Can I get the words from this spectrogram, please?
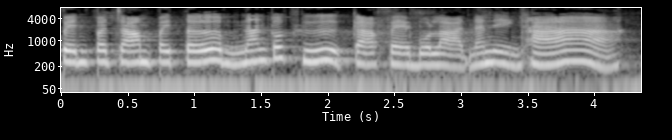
เป็นประจำไปเติม นั่นก็คือกาแฟโบราณนั่นเองค่ะ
